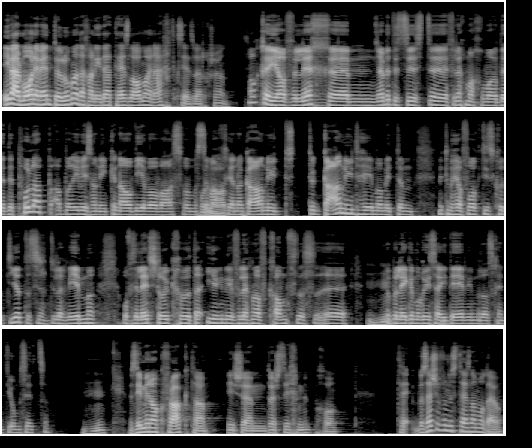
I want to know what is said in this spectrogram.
ich wäre morgen eventuell rum, dann kann ich den Tesla auch mal in echt sehen, das wäre doch schön. Okay, ja, vielleicht, ähm, eben das ist, äh, vielleicht machen wir den, den Pull-up, aber ich weiß noch nicht genau, wie, wo, was, wo wir es machen. Ja, noch gar nicht, gar nicht haben wir mit dem, mit dem Herrn Vogt diskutiert. Das ist natürlich wie immer, auf den letzten Rücken wird da irgendwie vielleicht noch auf Krampf, das äh, Mhm. überlegen wir uns eine Idee, wie wir das könnte umsetzen Mhm. Was ich mich noch gefragt habe, ist, ähm, du hast es sicher mitbekommen. Te was hast du für ein Tesla-Modell?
